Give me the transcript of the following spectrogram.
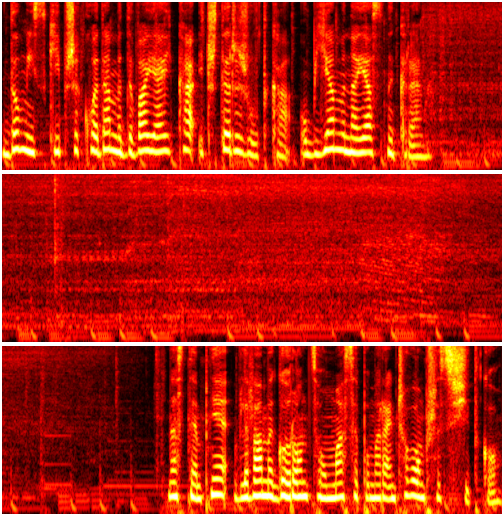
Do miski przekładamy dwa jajka i cztery żółtka. Ubijamy na jasny krem. Następnie wlewamy gorącą masę pomarańczową przez sitko.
